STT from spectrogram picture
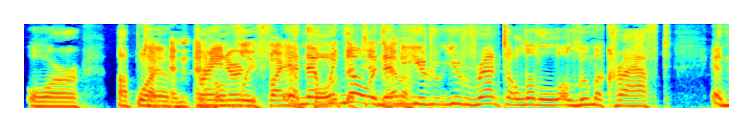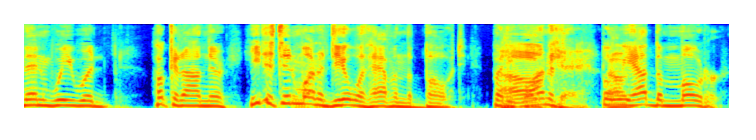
or up What, to and- and Brainerd, find and then we, no, and then you'd you'd rent a little Alumacraft, and then we would hook it on there. He just didn't want to deal with having the boat, but he wanted. Okay. But we had the motor.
